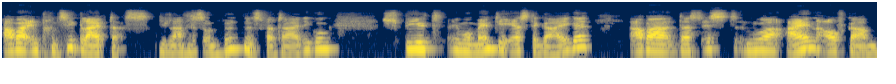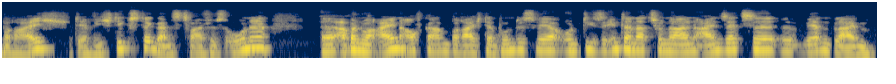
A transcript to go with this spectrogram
Aber im Prinzip bleibt das. Die Landes- und Bündnisverteidigung spielt im Moment die erste Geige. Aber das ist nur ein Aufgabenbereich, der wichtigste, ganz zweifelsohne, äh, aber nur ein Aufgabenbereich der Bundeswehr und diese internationalen Einsätze äh, werden bleiben.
